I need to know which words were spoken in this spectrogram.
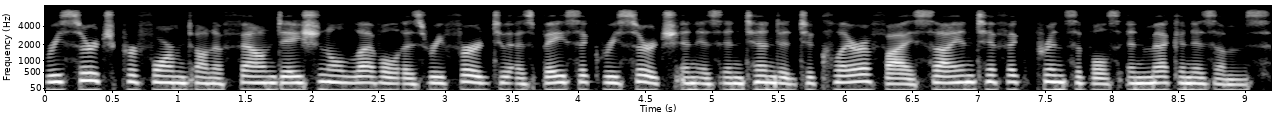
Research performed on a foundational level is referred to as basic research and is intended to clarify scientific principles and mechanisms.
